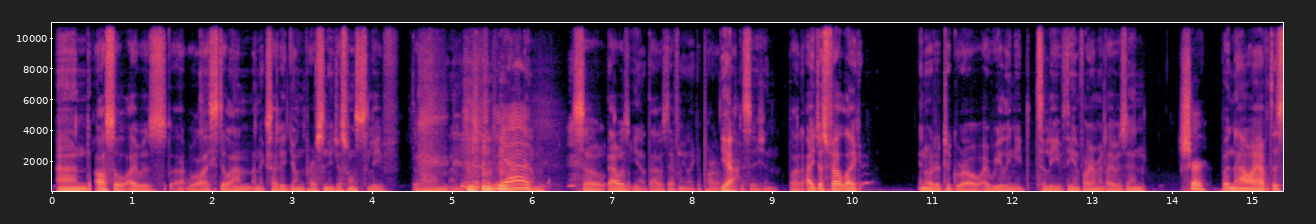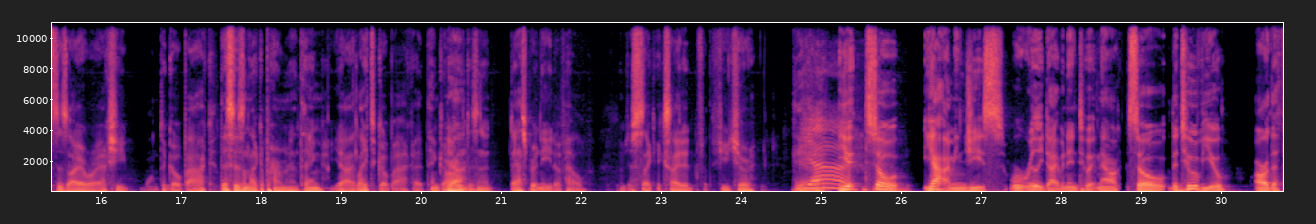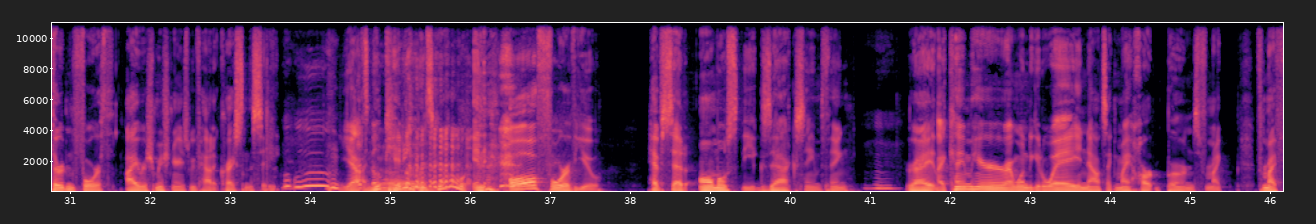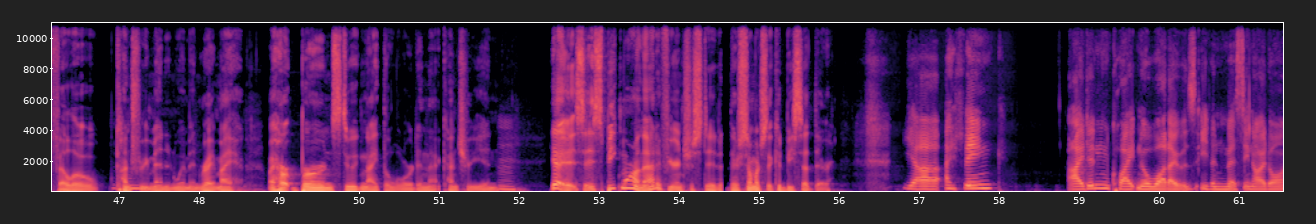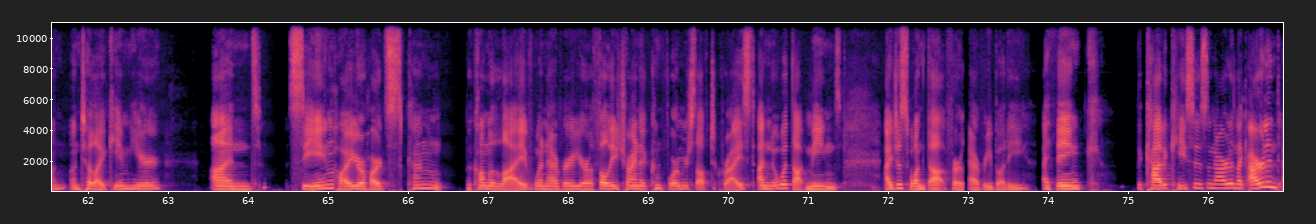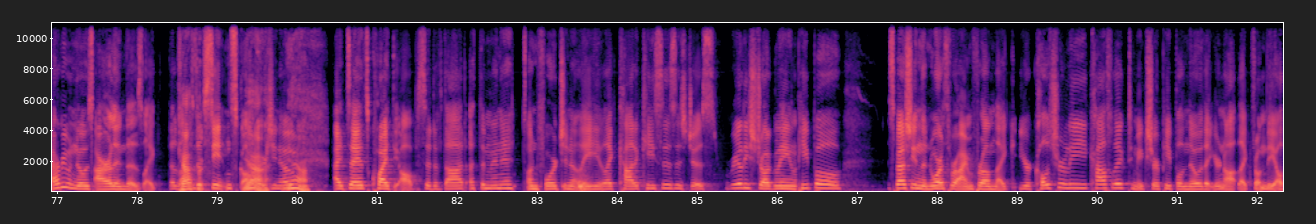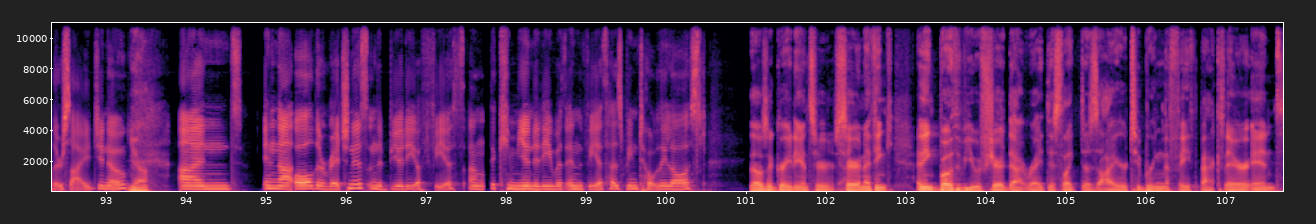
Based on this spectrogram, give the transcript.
And also, I was uh, well, I still am an excited young person who just wants to leave their home and Yeah. them. So that was, you know, that was definitely like a part of Yeah. my decision. But I just felt like in order to grow, I really needed to leave the environment I was in. Sure. But now I have this desire where I actually want to go back. This isn't like a permanent thing. Yeah, I'd like to go back. I think Yeah. Ireland is in a desperate need of help. I'm just like excited for the future. Yeah. You, so yeah, I mean, geez, we're really diving into it now. So the two of you are the third and fourth Irish missionaries we've had at Christ in the City. Yeah, no kidding. Let's go. And all four of you have said almost the exact same thing, Mm-hmm. right? I came here, I wanted to get away, and now it's like my heart burns for my for my fellow mm-hmm. countrymen and women, right? My my heart burns to ignite the Lord in that country, and mm. yeah, it's, it's- speak more on that if you're interested. There's so much that could be said there. Yeah, I think I didn't quite know what I was even missing out on until I came here and seeing how your hearts can become alive whenever you're fully trying to conform yourself to Christ I know what that means. I just want that for everybody. I think the catechesis in Ireland, like Ireland, everyone knows Ireland as like the land Catholic. of Satan scholars, Yeah, you know? yeah. I'd say it's quite the opposite of that at the minute. Unfortunately, like catechesis is just really struggling. People, especially in the north where I'm from, like you're culturally Catholic to make sure people know that you're not like from the other side, you know? Yeah. And in that, all the richness and the beauty of faith and the community within faith has been totally lost. That was a great answer, Sarah. And I think I think both of you have shared that, right? This like desire to bring the faith back there and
